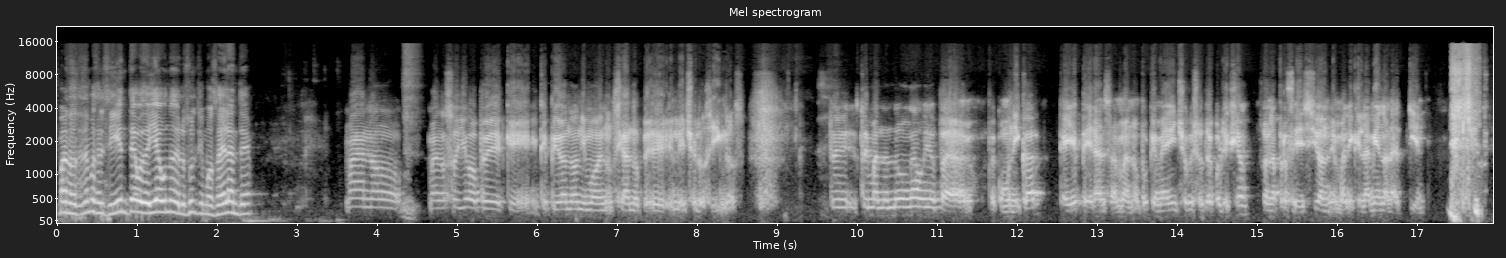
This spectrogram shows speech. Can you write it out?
Mano, tenemos el siguiente audio ya, uno de los últimos, adelante. Mano, mano, soy yo pe, que, que pido anónimo denunciando pe, el hecho de los signos. Estoy, estoy mandando un audio para comunicar que hay esperanza, mano, porque me ha dicho que es otra colección. Son las profesiones, hermano, y que la mía no la tiene.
